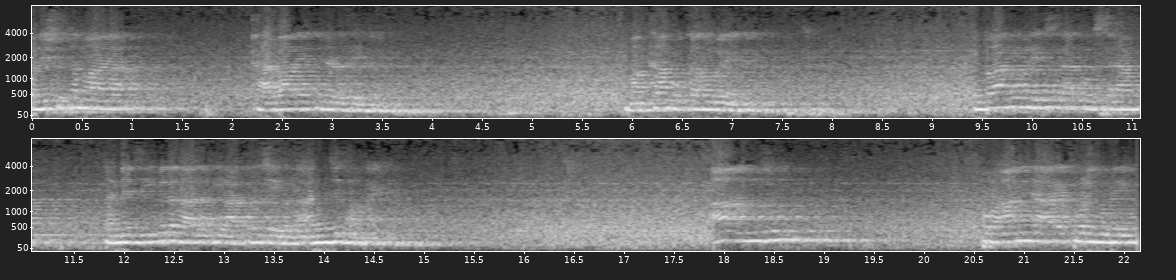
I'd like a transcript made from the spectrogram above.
പരിശുദ്ധമായ കാബാലയത്തിനടുത്തേക്ക് മക്ക മുക്കറമ്പിലേക്ക് ഇബ്രാഹിം അലൈഹി സ്വലാത്തു വസ്സലാം തന്റെ ജീവിതകാലത്ത് യാത്ര ചെയ്തത് അഞ്ച് തവണയാണ്. ആ അഞ്ചും ഖുർആാനിന്റെ ആയത്തുകളിലൂടെയും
